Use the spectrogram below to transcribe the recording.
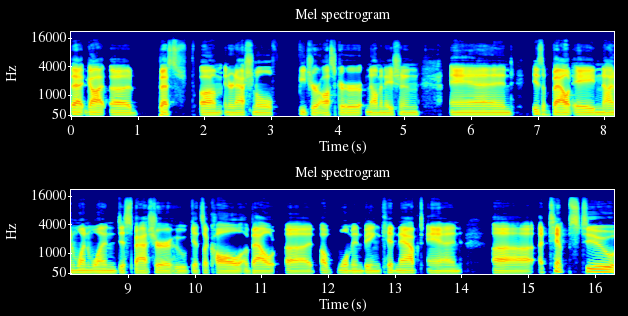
that got a best um international feature Oscar nomination and is about a 911 dispatcher who gets a call about uh, a woman being kidnapped and uh, attempts to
